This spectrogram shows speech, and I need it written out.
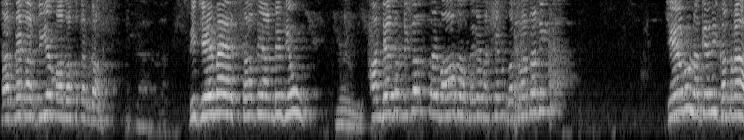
ਸਰਦੇ ਕਰਦੀ ਹੈ ਮਾਤਾ ਪਤੰਗਾ। ਵੀ ਜੇ ਮੈਂ ਇਸ ਸਾਲ ਦੇ ਆਂਡੇ ਦਿਉ ਆਂਡਿਆਂ ਤੋਂ ਨਿਕਲਣ ਤੋਂ ਬਾਅਦ ਮੇਰੇ ਬੱਚੇ ਨੂੰ ਖਤਰਾ ਤਾਂ ਨਹੀਂ। ਜੇ ਉਹਨੂੰ ਲੱਗੇ ਵੀ ਖਤਰਾ,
